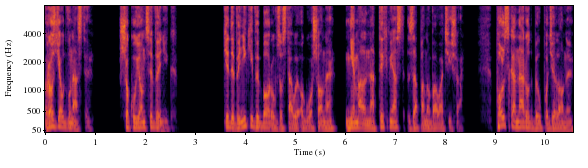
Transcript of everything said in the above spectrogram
Rozdział 12. Szokujący wynik. Kiedy wyniki wyborów zostały ogłoszone, niemal natychmiast zapanowała cisza. Polska naród był podzielony.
